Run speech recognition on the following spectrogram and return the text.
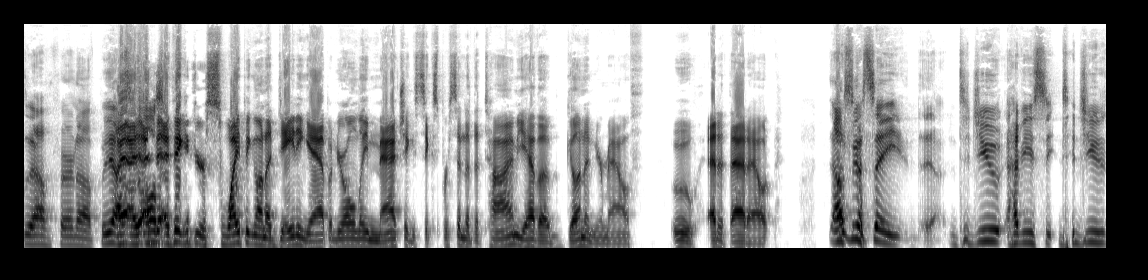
yeah, fair enough. But yeah, I, also- I, think if you're swiping on a dating app and you're only matching 6% of the time, you have a gun in your mouth. Ooh, edit that out. I was gonna say, did you have you see? Did you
